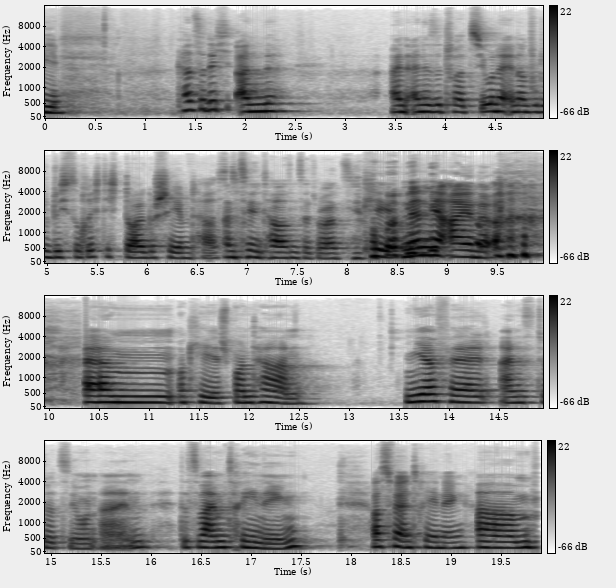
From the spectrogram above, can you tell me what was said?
Easy. Kannst du dich an, an eine Situation erinnern, wo du dich so richtig doll geschämt hast? An 10.000 Situationen. Okay, nenn mir eine. ähm, okay, spontan. Mir fällt eine Situation ein. Das war im Training. Was für ein Training? Ähm,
